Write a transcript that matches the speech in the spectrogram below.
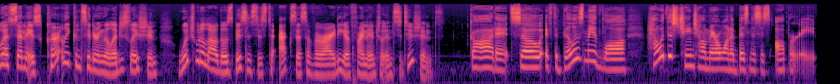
U.S. Senate is currently considering the legislation, which would allow those businesses to access a variety of financial institutions. Got it. So, if the bill is made law, how would this change how marijuana businesses operate?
